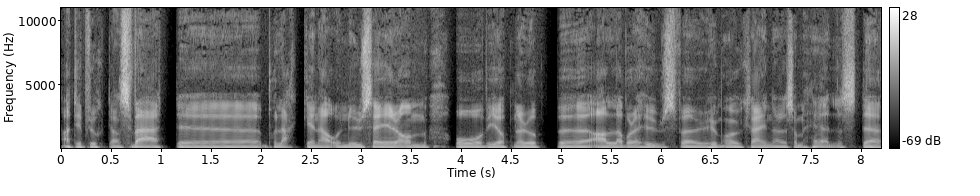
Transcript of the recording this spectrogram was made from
att det är fruktansvärt eh, polackerna och nu säger de åh vi öppnar upp eh, alla våra hus för hur många ukrainare som helst. Eh,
